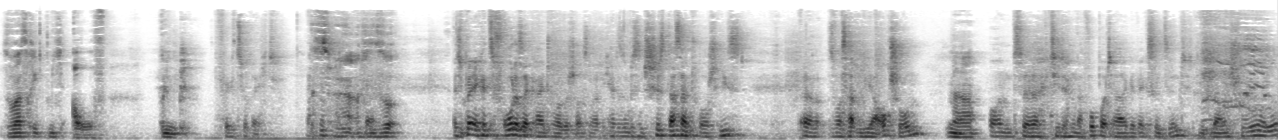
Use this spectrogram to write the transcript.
Sowas regt mich auf. Und Völlig zu Recht. Das war so. Also ich bin ja jetzt froh, dass er kein Tor geschossen hat. Ich hatte so ein bisschen Schiss, dass er ein Tor schießt. Äh, sowas hatten wir ja auch schon. Ja. Und äh, die dann nach Wuppertal gewechselt sind, die blauen Schuhe. So.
